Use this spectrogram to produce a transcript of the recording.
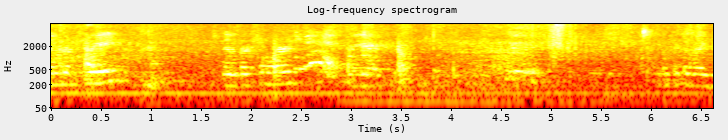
Number three, number four, for you. Look at the right.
